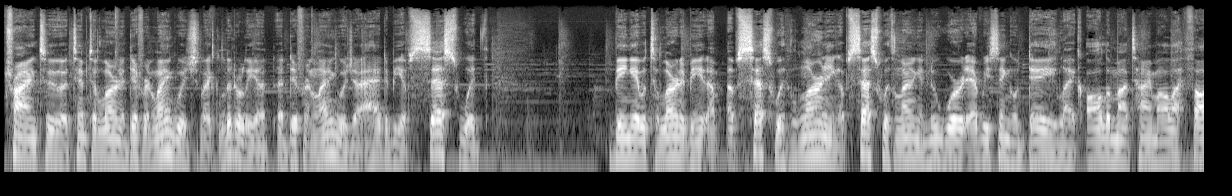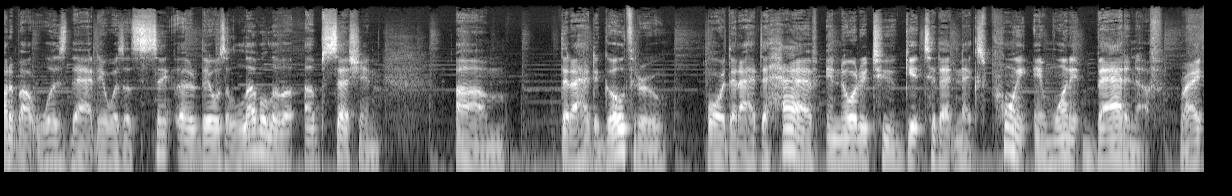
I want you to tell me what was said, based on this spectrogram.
trying to attempt to learn a different language, like literally a, a, different language, I had to be obsessed with being able to learn it, being obsessed with learning, obsessed with learning a new word every single day. Like all of my time, all I thought about was that there was a uh, there was a level of obsession um, that I had to go through or that I had to have in order to get to that next point and want it bad enough, right?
